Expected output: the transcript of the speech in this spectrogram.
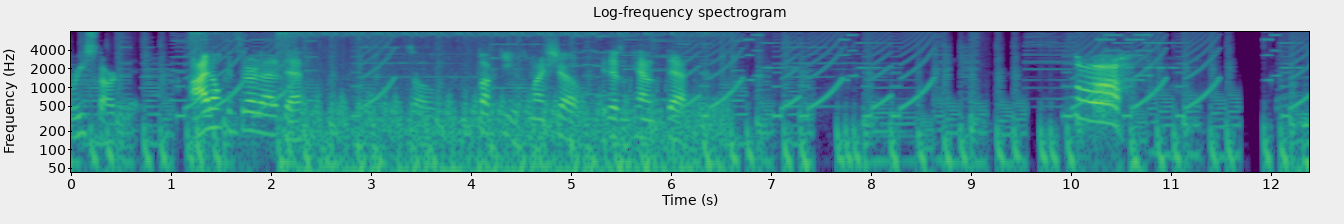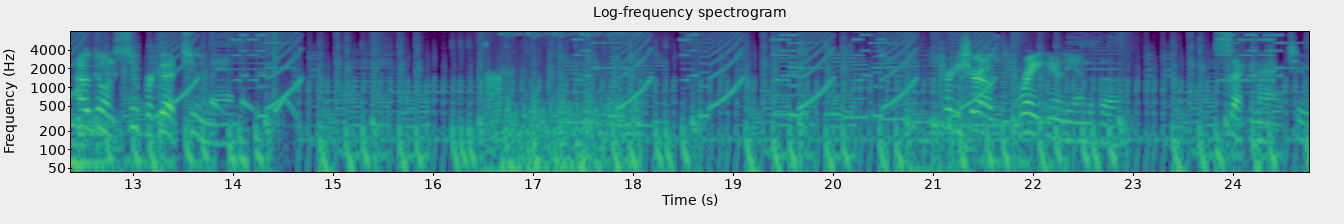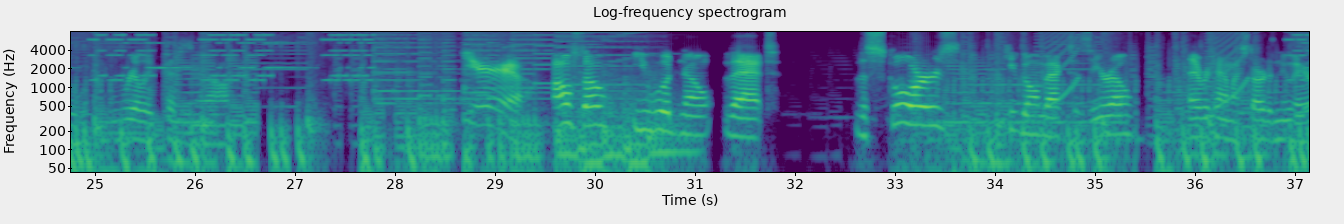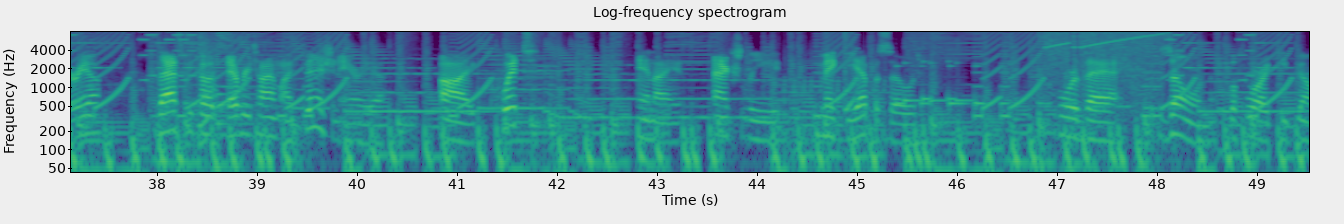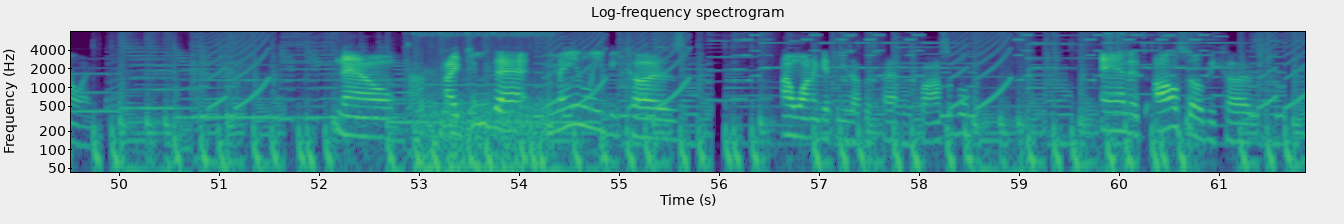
restarted it. I don't consider that a death, so fuck you. It's my show. It doesn't count as a death. I was doing super good too, man. Pretty sure I was right near the end of the second act too, which really pisses me off. Yeah! Also, you would know that the scores keep going back to zero every time I start a new area. That's because every time I finish an area, I quit and I actually make the episode for that zone before I keep going. Now, I do that mainly because I want to get these up as fast as possible. And it's also because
